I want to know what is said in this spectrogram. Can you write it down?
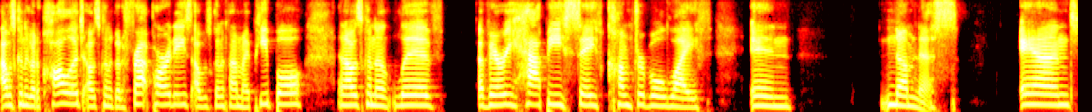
I was going to go to college, I was going to go to frat parties, I was going to find my people, and I was going to live a very happy, safe, comfortable life in numbness. And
